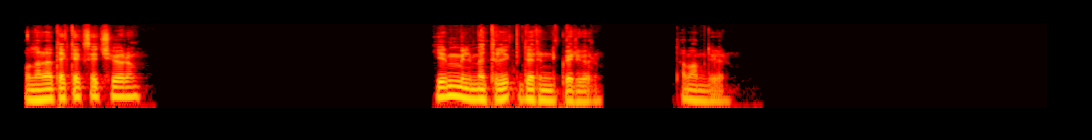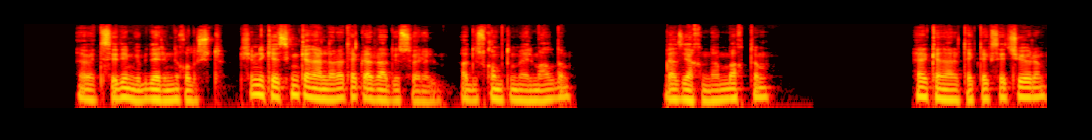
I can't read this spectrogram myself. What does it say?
Onları da tek tek seçiyorum. 20 mm'lik bir derinlik veriyorum. Tamam diyorum. Evet istediğim gibi derinlik oluştu. Şimdi keskin kenarlara tekrar radyus verelim. Radyus komutumu elime aldım. Biraz yakından baktım. Her kenarı tek tek seçiyorum.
